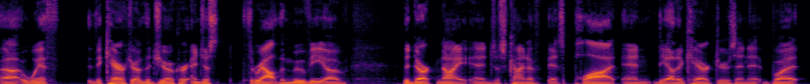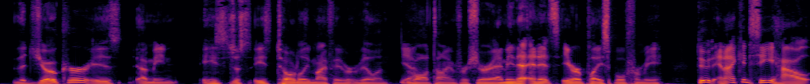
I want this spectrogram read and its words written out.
uh, with the character of the Joker and just throughout the movie of The Dark Knight and just kind of its plot and the other characters in it. But the Joker is, I mean, he's just, he's totally my favorite villain Yeah. of all time for sure. I mean, that, and it's irreplaceable for me. Dude, and I can see how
